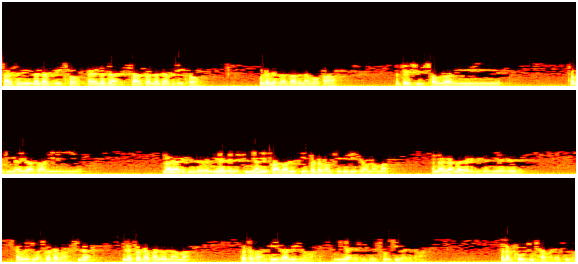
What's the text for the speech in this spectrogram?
သာသနေလတ္တပရိခောအဲလတ္တသာသောလတ္တပရိခောဘုရားမြတ်စွာသာသနာပေါ်မှာအသက်ရှူချောင်သွားပြီထောက်တရားရသွားပြီလာရကတိလည်းပဲမြဲတယ်ဒီညာလေးပါသွားလို့ရှိရင်သောတပန်ဖြစ်ပြီးကြောင်တော့မှအနာကလာရကတိလည်းမြဲတယ်။ဒါမလို့သူကသောတပန်ရှိလားရှိလားသောတပန်လို့လာမှ သောတပန်အသေးစားလေးတော့အမြင်ရတယ်ဒီအဆိုရှိပါတယ်ကွာ။ဒါတော့ခုံကြည့်ထားပါတယ်သူက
